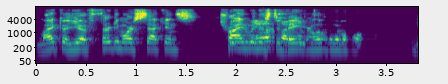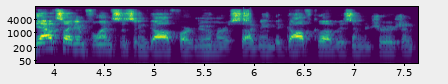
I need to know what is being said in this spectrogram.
Michael, you have 30 more seconds. Try and win this debate. You're a little bit of a hole. The outside influences in golf are numerous. I mean, the golf club is an intrusion.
